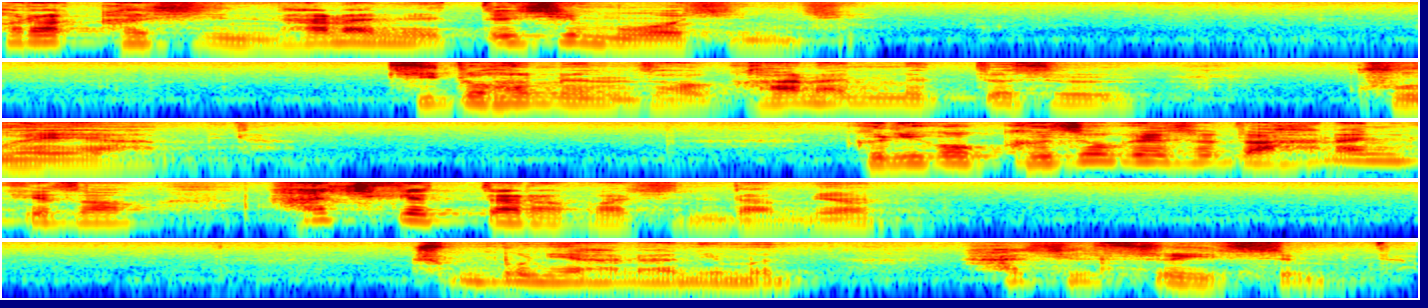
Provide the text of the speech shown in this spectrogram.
허락하신 하나님의 뜻이 무엇인지 기도하면서 그 하나님의 뜻을 구해야 합니다. 그리고 그 속에서도 하나님께서 하시겠다라고 하신다면 충분히 하나님은 하실 수 있습니다.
